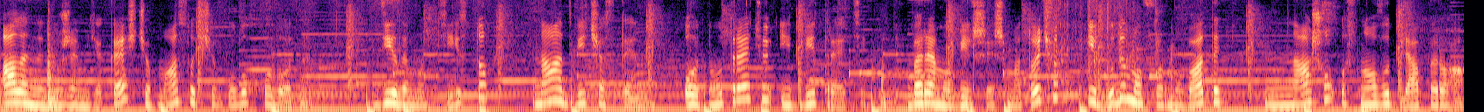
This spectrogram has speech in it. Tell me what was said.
але не дуже м'яке, щоб масло ще було холодне. Ділимо тісто на дві частини одну третю і дві треті. Беремо більший шматочок і будемо формувати нашу основу для пирога.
